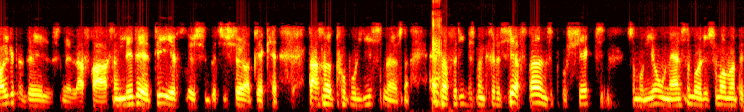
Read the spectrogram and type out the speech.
folkebevægelsen, eller fra sådan lidt øh, DF-sympatisør, der, er sådan noget populisme og sådan noget. Ja. Altså, fordi hvis man kritiserer fredens projekt, som unionen er, så må, det, så må man på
